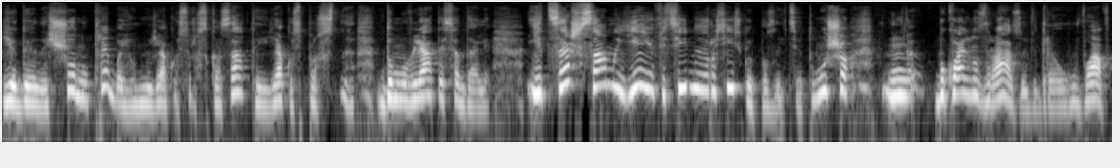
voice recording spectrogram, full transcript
Єдине, що ну треба йому якось розказати і якось домовлятися далі. І це ж саме є і офіційною російською позицією, тому що буквально зразу відреагував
